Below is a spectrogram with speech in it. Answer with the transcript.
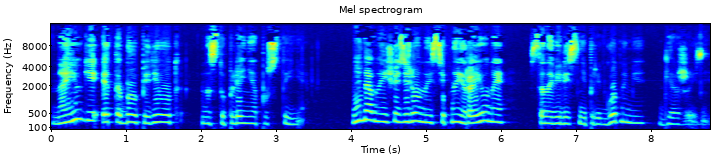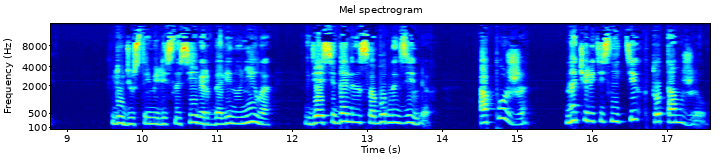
На юге это был период наступления пустыни. Недавно еще зеленые степные районы становились непригодными для жизни. Люди устремились на север в долину Нила, где оседали на свободных землях, а позже начали теснить тех, кто там жил.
